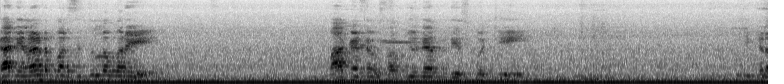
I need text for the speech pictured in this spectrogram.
కానీ ఇలాంటి పరిస్థితుల్లో మరి మాకంటే సబ్ జూనియర్ని తీసుకొచ్చి ఇక్కడ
